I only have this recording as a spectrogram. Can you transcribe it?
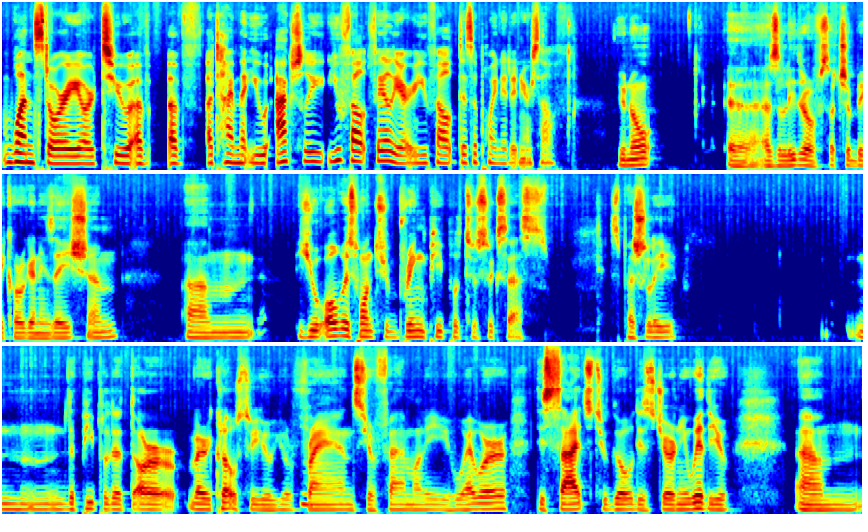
one story or two of of a time that you actually you felt failure, you felt disappointed in yourself. you know as a leader of such a big organization um, you always want to bring people to success especially mm, the people that are very close to you your Mm. friends your family whoever decides to go this journey with you. Um,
